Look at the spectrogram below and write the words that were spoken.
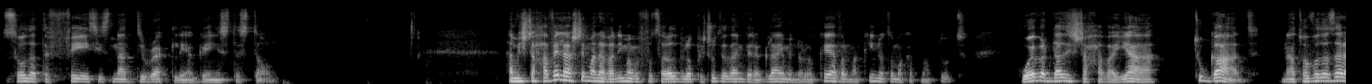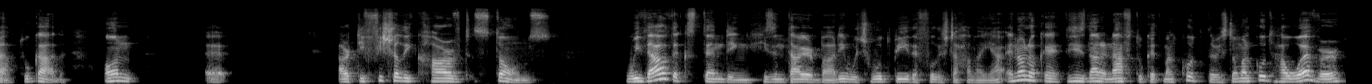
so that the face is not directly against the stone. המשתחווה להשם על אבנים המפוצלות בלא פישוט ידיים ורגליים אינו לוקה, אבל מקין אותו מכת מרדות. Whoever does השתחוויה to God, not to עבודה זרה, to God, on uh, artificially carved stones, without extending his entire body, which would be the full השתחוויה, אינו לוקה. This is not enough to get malkut. There is no malkut. However,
